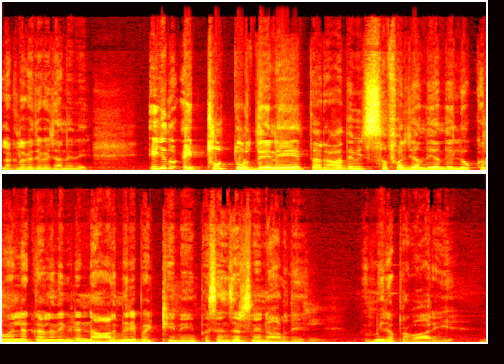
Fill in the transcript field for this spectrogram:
ਅਲੱਗ-ਅਲੱਗ ਜਗ੍ਹਾ ਜਾਂਦੇ ਨੇ। ਇਹ ਜਦੋਂ ਇੱਥੋਂ ਤੁਰਦੇ ਨੇ ਤਾਂ ਰਾਹ ਦੇ ਵਿੱਚ ਸਫ਼ਰ ਜਾਂਦੇ ਜਾਂਦੇ ਲੋਕਾਂ ਨੂੰ ਇਹ ਲੱਗਣ ਲੈਂਦੇ ਵੀ ਜਿਹੜੇ ਨਾਲ ਮੇਰੇ ਬੈਠੇ ਨੇ ਪੈਸੇਂਜਰਸ ਨੇ ਨਾਲ ਦੇ ਮੇਰਾ ਪਰਿਵਾਰ ਹੀ ਹੈ।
